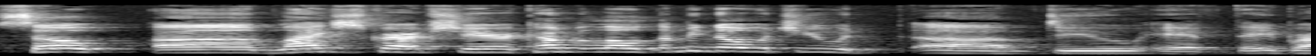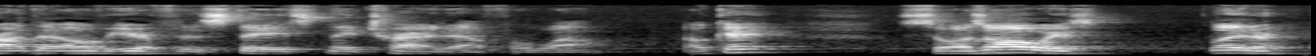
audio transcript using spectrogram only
So, um, like, subscribe, share, comment below. Let me know what you would um, do if they brought that over here for the States and they tried it out for a while. Okay? So, as always, later.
